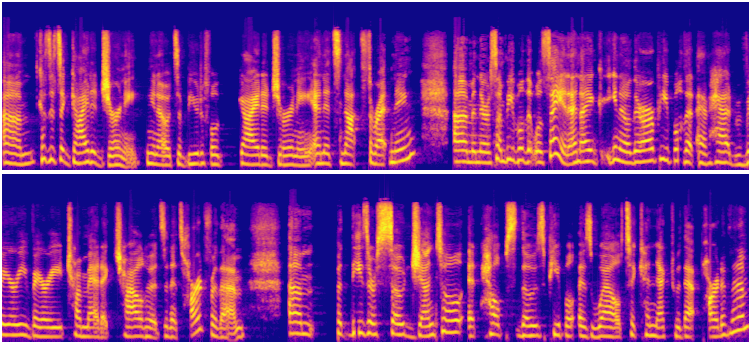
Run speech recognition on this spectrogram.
because um, it's a guided journey. You know, it's a beautiful guided journey, and it's not threatening. Um, and there are some people that will say it, and I, you know, there are people that have had very, very traumatic childhoods, and it's hard for them. Um, but these are so gentle it helps those people as well to connect with that part of them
